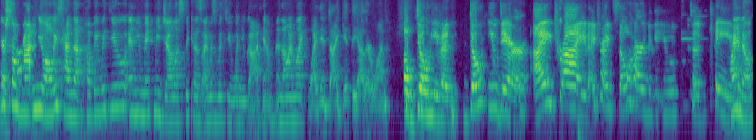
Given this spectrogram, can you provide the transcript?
You're so rotten. You always have that puppy with you, and you make me jealous because I was with you when you got him. And now I'm like, why didn't I get the other one? Oh, don't even. Don't you dare. I tried. I tried so hard to get you to cave. I know.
